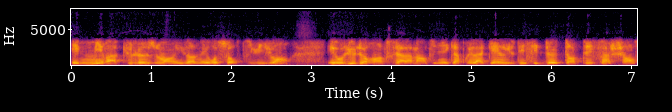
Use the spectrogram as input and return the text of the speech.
et miraculeusement, il en est ressorti vivant. Et au lieu de rentrer à la Martinique après la guerre, il décide de tenter sa chance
